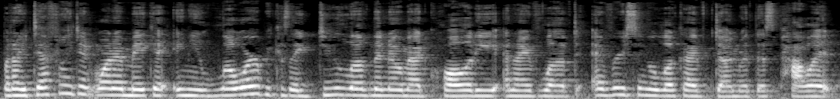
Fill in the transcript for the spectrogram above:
but I definitely didn't want to make it any lower because I do love the Nomad quality, and I've loved every single look I've done with this palette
